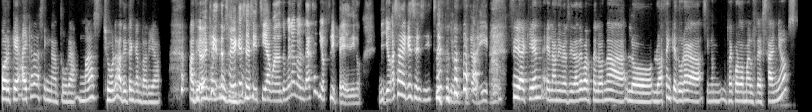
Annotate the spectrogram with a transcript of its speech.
Porque hay cada asignatura más chula, a ti te encantaría. A ti yo es que no sabía que eso existía. Cuando tú me lo contaste, yo flipé. Digo, yo a saber que eso existe, yo me quedo ahí. Sí, aquí en, en, la Universidad de Barcelona lo, lo, hacen que dura, si no recuerdo mal, tres años.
